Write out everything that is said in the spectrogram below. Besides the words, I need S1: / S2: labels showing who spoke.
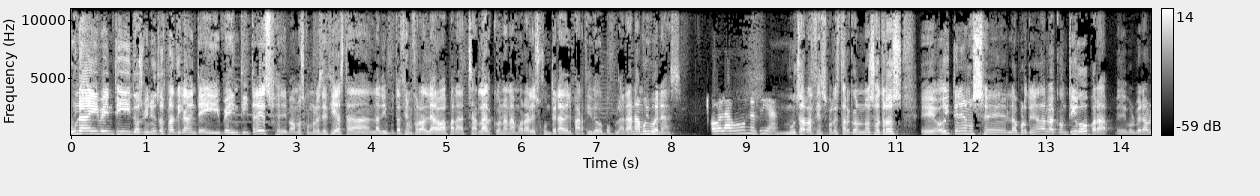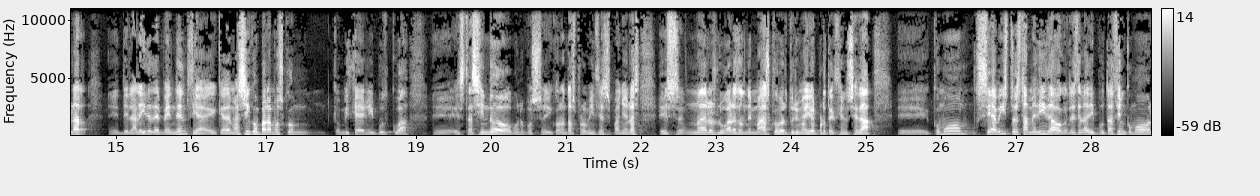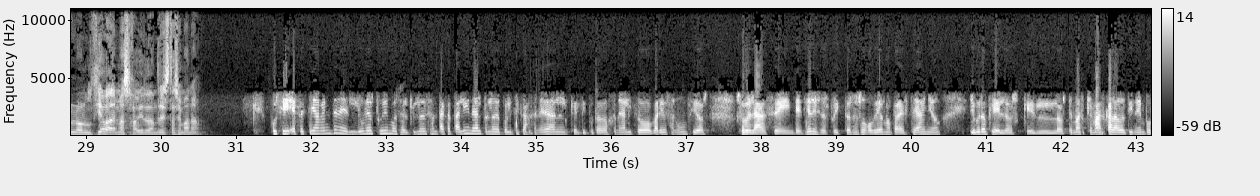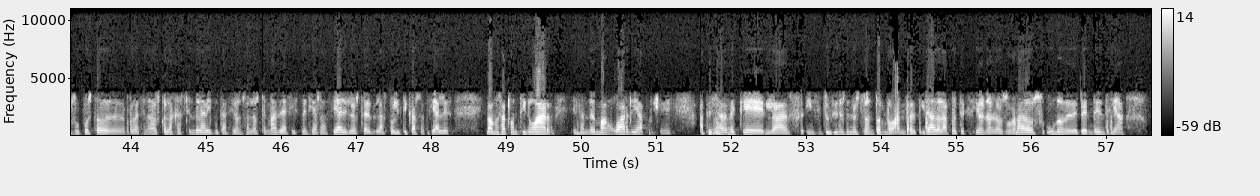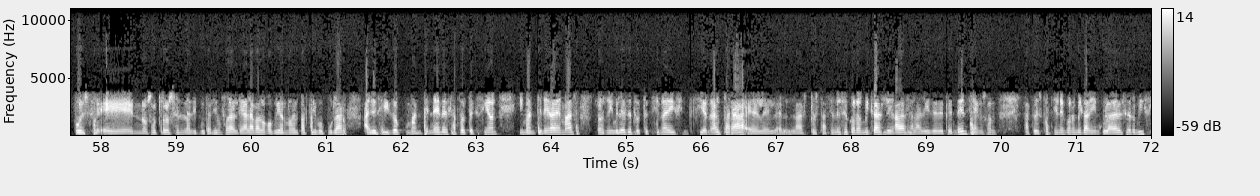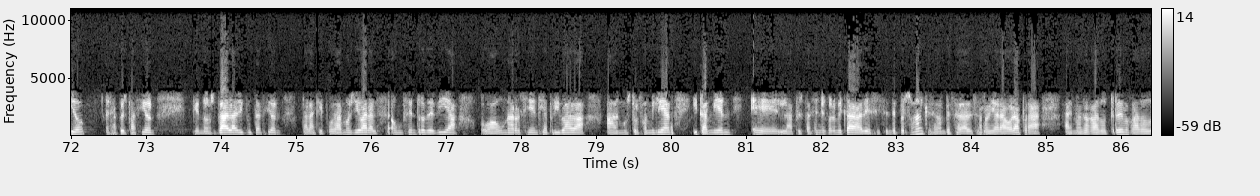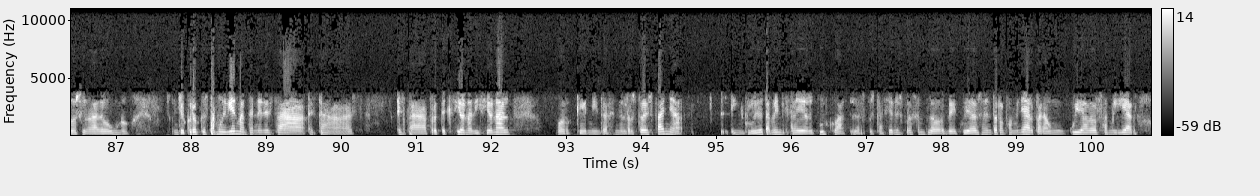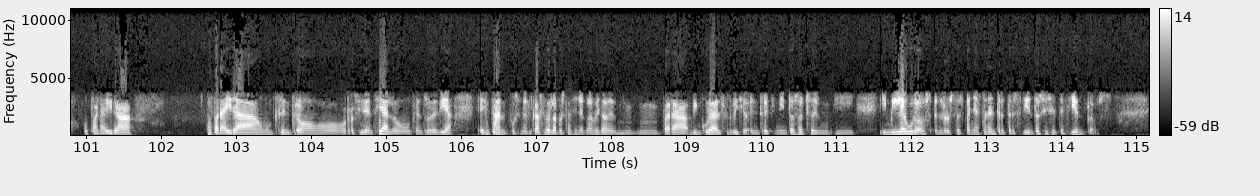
S1: Una y veintidós minutos prácticamente y veintitrés. Eh, vamos, como les decía, hasta la Diputación Foral de Alba para charlar con Ana Morales, juntera del Partido Popular. Ana, muy buenas.
S2: Hola, buenos días.
S1: Muchas gracias por estar con nosotros. Eh, hoy tenemos eh, la oportunidad de hablar contigo para eh, volver a hablar de la ley de dependencia, que además si comparamos con, con Vizcaya y Guipúzcoa, está siendo, bueno, pues con otras provincias españolas, es uno de los lugares donde más cobertura y mayor protección se da. ¿Cómo se ha visto esta medida o desde la Diputación, cómo lo anunciaba además Javier de Andrés esta semana?
S2: Pues sí, efectivamente, en el lunes tuvimos el Pleno de Santa Catalina, el Pleno de Política General, en el que el diputado general hizo varios anuncios sobre las eh, intenciones y los proyectos de su gobierno para este año. Yo creo que los, que los temas que más calado tienen, por supuesto, relacionados con la gestión de la Diputación son los temas de asistencia social y los las políticas sociales. Vamos a continuar estando en vanguardia porque, a pesar de que las instituciones de nuestro entorno han retirado la protección a los grados 1 de dependencia, pues eh, nosotros en la Diputación Foral de Álava, el Gobierno del Partido Popular, ha decidido mantener esa protección y mantener además los niveles de protección adicional para las prestaciones económicas ligadas a la ley de dependencia, que son la prestación económica vinculada al servicio, esa prestación que nos da la Diputación para que podamos llevar a un centro de día o a una residencia privada a nuestro familiar y también eh, la prestación económica de asistente personal que se va a empezar a desarrollar ahora para además de grado 3, grado 2 y grado 1. Yo creo que está muy bien mantener esta, estas esta protección adicional porque mientras en el resto de España incluido también Vizcaya y Guipúzcoa, las prestaciones, por ejemplo, de cuidados en entorno familiar para un cuidador familiar o para ir a o para ir a un centro residencial o un centro de día están, pues en el caso de la prestación económica mm, para vincular el servicio entre 508 y, y, 1.000 euros, en el resto de España están entre 300 y 700.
